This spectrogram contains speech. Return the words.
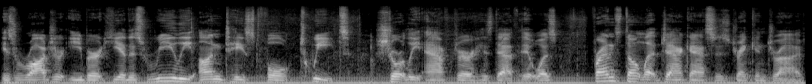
is Roger Ebert. He had this really untasteful tweet shortly after his death. It was, "Friends don't let jackasses drink and drive."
